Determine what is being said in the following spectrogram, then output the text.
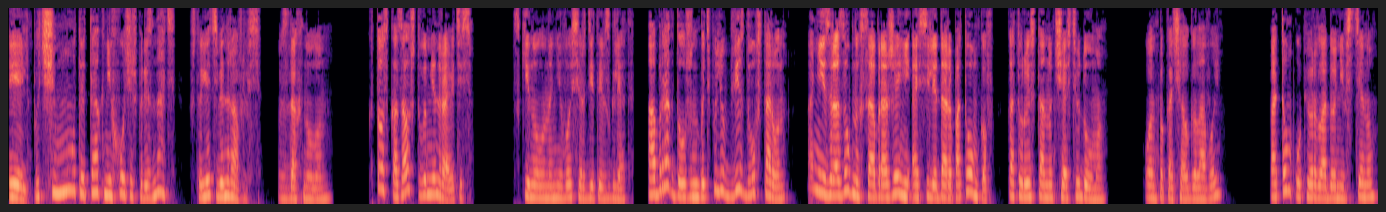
«Эль, почему ты так не хочешь признать, что я тебе нравлюсь?» — вздохнул он. «Кто сказал, что вы мне нравитесь?» Скинула на него сердитый взгляд. «А брак должен быть по любви с двух сторон, а не из разумных соображений о силе дара потомков, которые станут частью дома». Он покачал головой, Потом упер ладони в стену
